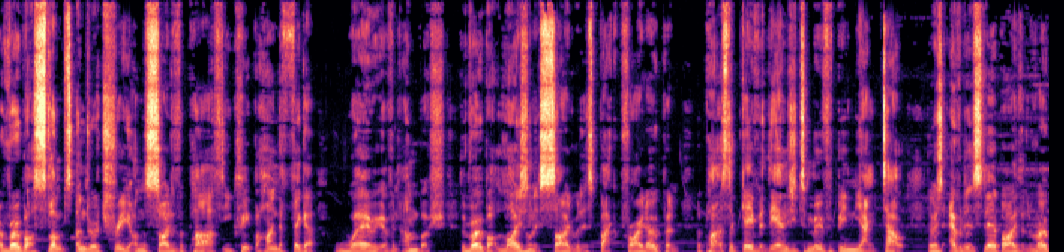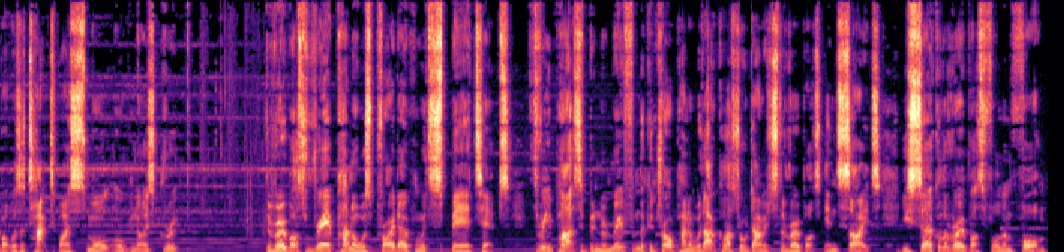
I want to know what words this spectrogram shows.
A robot slumps under a tree on the side of the path. You creep behind the figure, wary of an ambush. The robot lies on its side with its back pried open. The parts that gave it the energy to move have been yanked out. There is evidence nearby that the robot was attacked by a small organised group. The robot's rear panel was pried open with spear tips. Three parts have been removed from the control panel without collateral damage to the robot's insides. You circle the robot's fallen form,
